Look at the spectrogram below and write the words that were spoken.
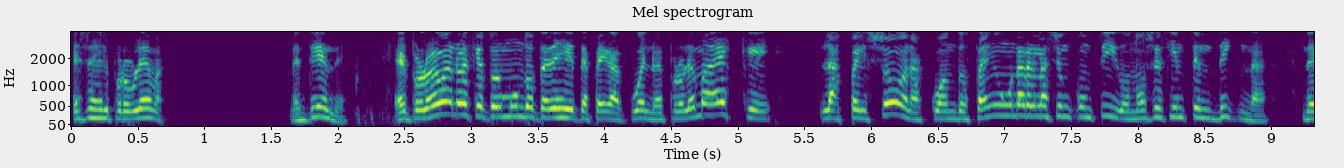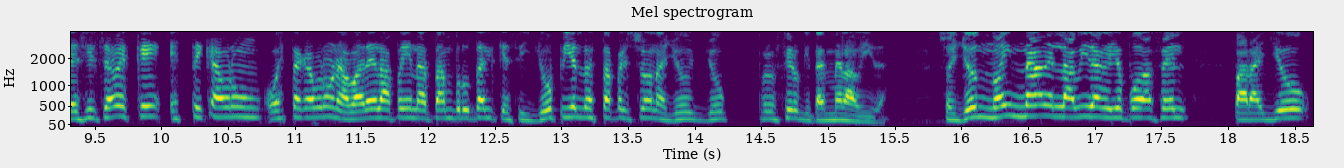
Ese es el problema. ¿Me entiendes? El problema no es que todo el mundo te deje y te pega el cuerno. El problema es que las personas cuando están en una relación contigo no se sienten dignas de decir, ¿sabes qué? Este cabrón o esta cabrona vale la pena tan brutal que si yo pierdo a esta persona, yo, yo prefiero quitarme la vida. So, yo, no hay nada en la vida que yo pueda hacer para yo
